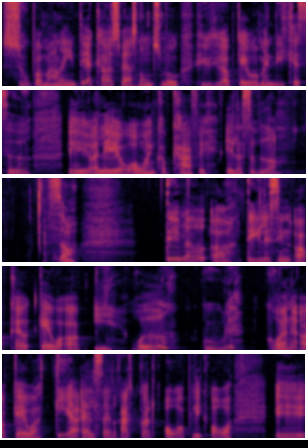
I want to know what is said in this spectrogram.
super meget af en. Det kan også være sådan nogle små hyggeopgaver, man lige kan sidde øh, og lave over en kop kaffe eller så videre. Så det med at dele sine opgaver op i røde, gule, grønne opgaver giver altså et ret godt overblik over, øh,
